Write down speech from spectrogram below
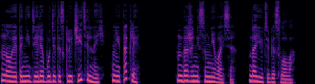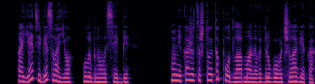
Но эта неделя будет исключительной, не так ли? Даже не сомневайся, даю тебе слово. А я тебе свое, улыбнулась Эбби. Мне кажется, что это подло обманывать другого человека.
